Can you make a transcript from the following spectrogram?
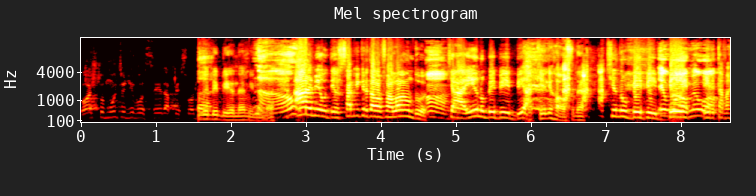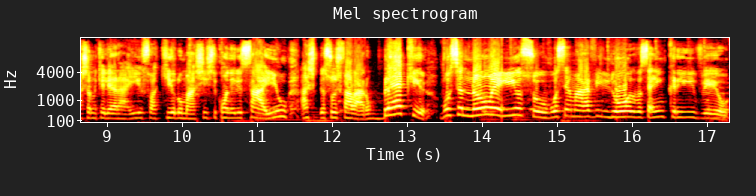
Gosto muito de você e da pessoa Do BBB, né, menina? Não. Ai, meu Deus, sabe o que ele tava falando? Ah. Que aí no BBB, aquele ranço, né? Que no BBB Eu amo, eu ele amo. tava achando que ele era isso, aquilo, machista. E quando ele saiu, as pessoas falaram: Black, você não é isso. Você é maravilhoso, você é incrível.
